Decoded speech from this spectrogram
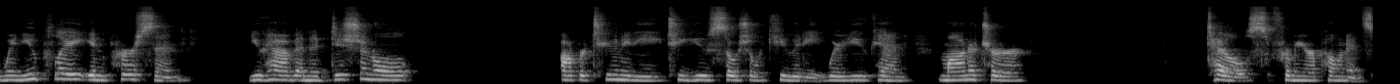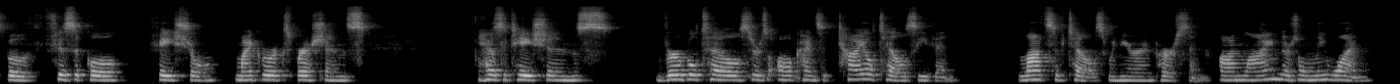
When you play in person, you have an additional opportunity to use social acuity where you can monitor tells from your opponents, both physical, facial, micro expressions, hesitations, verbal tells. There's all kinds of tile tells, even lots of tells when you're in person. Online, there's only one,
